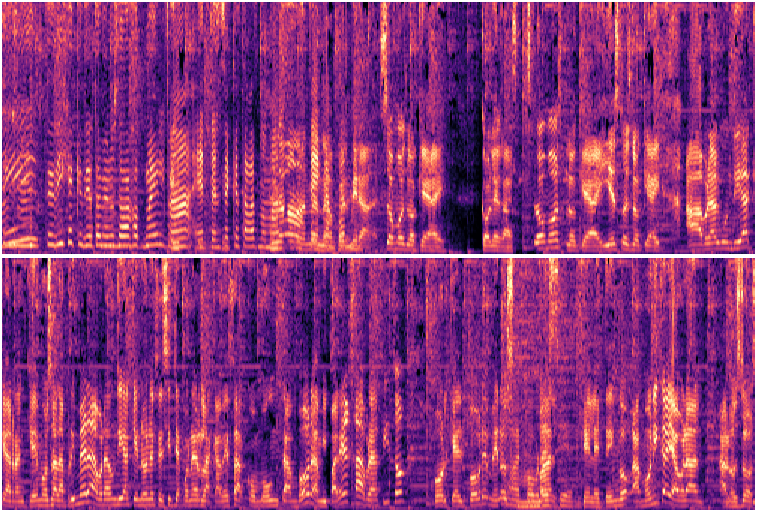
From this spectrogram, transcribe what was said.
Sí, te dije que yo también usaba Hotmail. Ah, eh, pensé que estabas nomás. No, este, no, no, pues cantando. mira, somos lo que hay. Colegas, somos lo que hay y esto es lo que hay. Habrá algún día que arranquemos a la primera, habrá un día que no necesite poner la cabeza como un tambor a mi pareja, a Brancito, porque el pobre menos Ay, mal pobrecito. que le tengo a Mónica y a Bran, a los dos.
